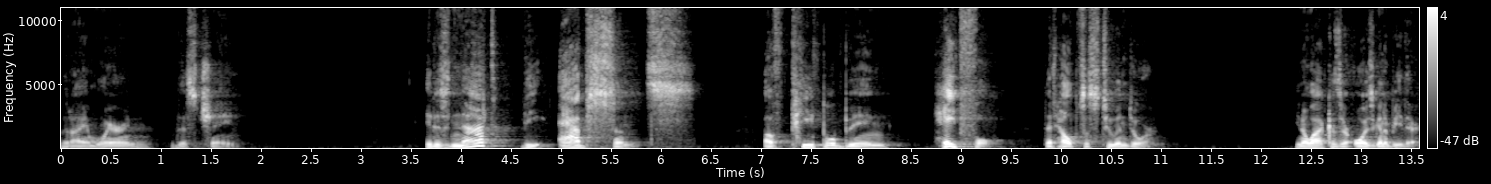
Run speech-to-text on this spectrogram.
that I am wearing this chain. It is not the absence of people being hateful that helps us to endure. You know why? Because they're always going to be there.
